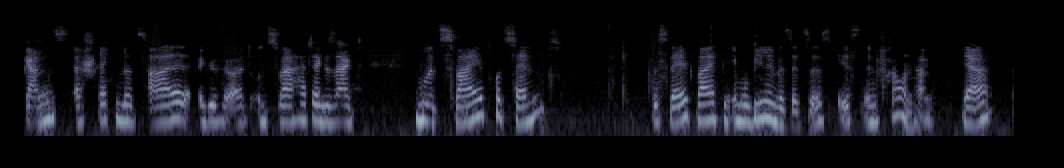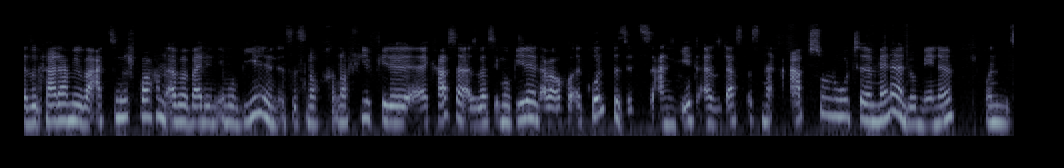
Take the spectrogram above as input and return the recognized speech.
ganz erschreckende Zahl gehört. Und zwar hat er gesagt, nur zwei Prozent des weltweiten Immobilienbesitzes ist in Frauenhand. Ja, also gerade haben wir über Aktien gesprochen, aber bei den Immobilien ist es noch, noch viel, viel äh, krasser. Also was Immobilien, aber auch äh, Grundbesitz angeht. Also das ist eine absolute Männerdomäne. Und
